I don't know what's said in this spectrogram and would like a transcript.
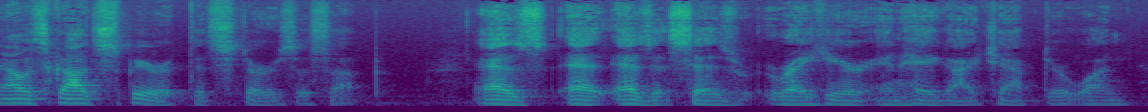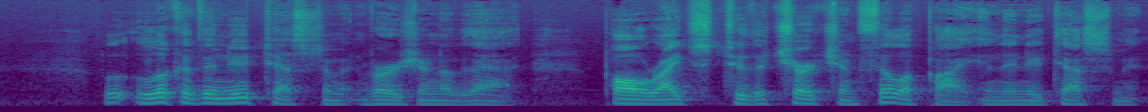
Now it's God's Spirit that stirs us up, as, as, as it says right here in Haggai chapter 1. Look at the New Testament version of that. Paul writes to the church in Philippi in the New Testament.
